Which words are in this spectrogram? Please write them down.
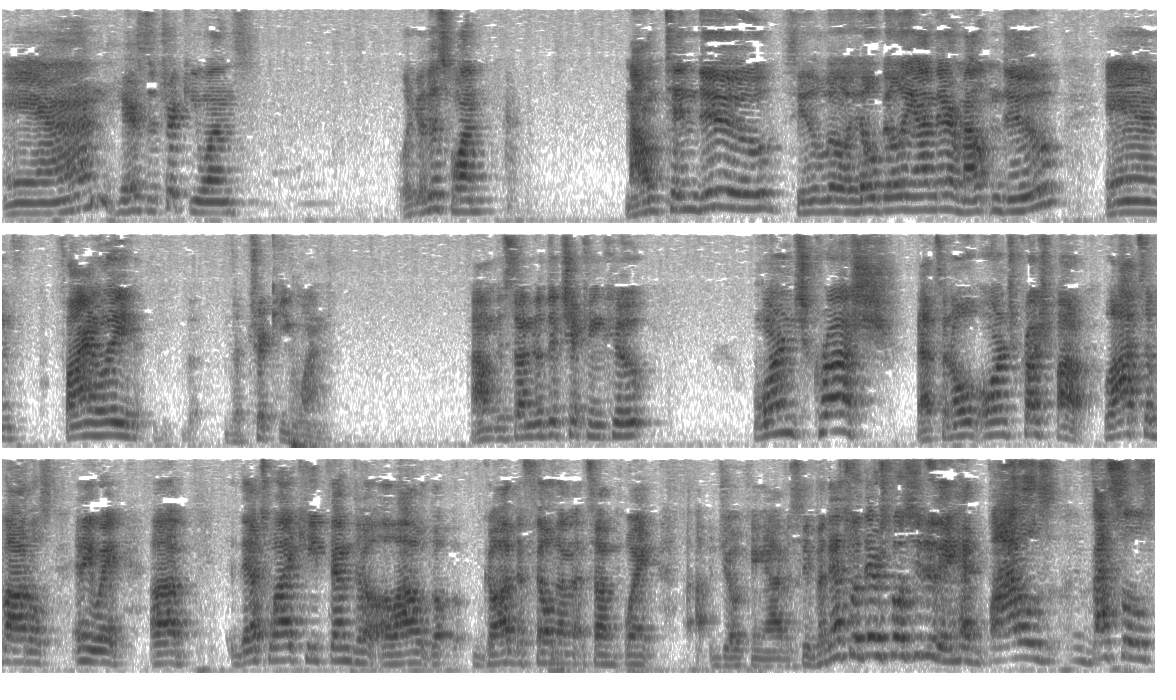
And here's the tricky ones. Look at this one. Mountain Dew. See the little hillbilly on there? Mountain Dew. And finally, the, tricky one. Found this under the chicken coop. Orange Crush. That's an old Orange Crush bottle. Lots of bottles. Anyway, uh, that's why I keep them to allow the, God to fill them at some point. Uh, joking, obviously, but that's what they're supposed to do. They had bottles, vessels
